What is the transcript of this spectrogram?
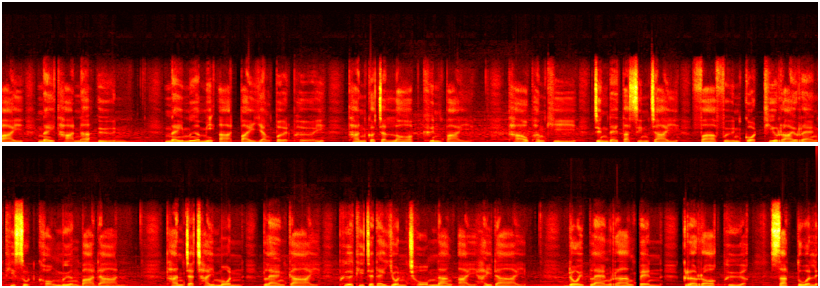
ไปในฐานะอื่น ในเมื่อมิอาจไปอย่างเปิดเผย ท่านก็จะลอบขึ้นไปเท้าวพังคีจึงได้ตัดสินใจฝ่าฝืนกฎที่ร้ายแรงที่สุดของเมืองบาดาล ท่านจะใช้มนต์แปลงกายเพื่อที่จะได้ยนโฉมนางไอให้ได้ โดยแปลงร่างเป็นกระรอกเผือก สัตว์ตัวเ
